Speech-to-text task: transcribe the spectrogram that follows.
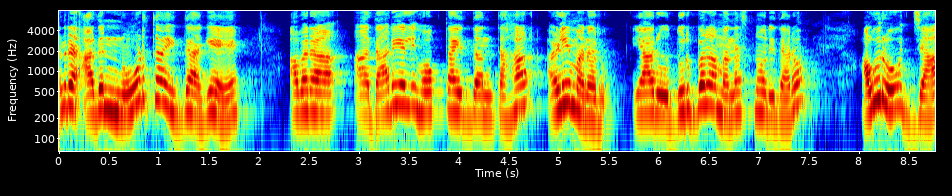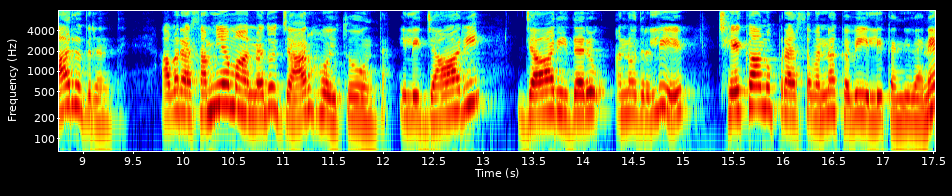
ಅಂದರೆ ಅದನ್ನು ನೋಡ್ತಾ ಇದ್ದಾಗೆ ಅವರ ಆ ದಾರಿಯಲ್ಲಿ ಹೋಗ್ತಾ ಇದ್ದಂತಹ ಅಳಿಮನರು ಯಾರು ದುರ್ಬಲ ಮನಸ್ಸಿನವರಿದ್ದಾರೋ ಅವರು ಜಾರದ್ರಂತೆ. ಅವರ ಸಂಯಮ ಅನ್ನೋದು ಜಾರು ಹೋಯಿತು ಅಂತ. ಇಲ್ಲಿ ಜಾರಿ, ಜಾರಿದರು ಅನ್ನೋದರಲ್ಲಿ ಛೇಕಾನುಪ್ರಾಸವನ್ನು ಕವಿ ಇಲ್ಲಿ ತಂದಿದ್ದಾನೆ.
